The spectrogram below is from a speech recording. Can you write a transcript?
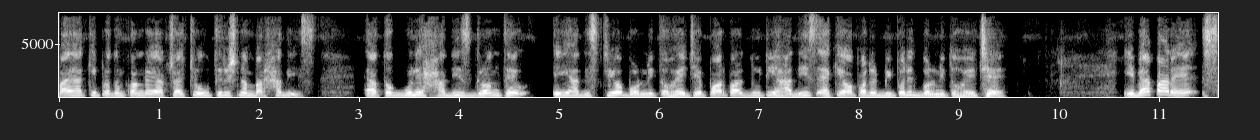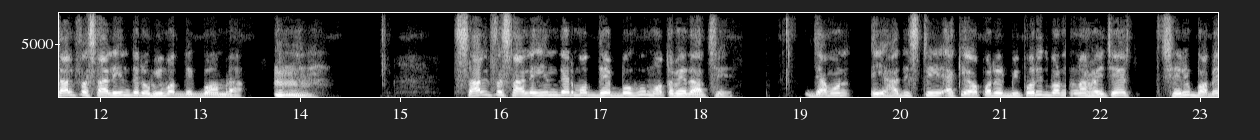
বাইহাকি প্রথম খণ্ড একশো চৌত্রিশ নম্বর হাদিস। এতগুলি হাদিস গ্রন্থে এই হাদিসটিও বর্ণিত হয়েছে। পরপর দুটি হাদিস একে অপরের বিপরীত বর্ণিত হয়েছে। এ ব্যাপারে সালফ সালিহিনদের অভিমত দেখব আমরা। সালফ সালেহিনদের মধ্যে বহু মতভেদ আছে। যেমন এই হাদিসটি একে অপরের বিপরীত বর্ণনা হয়েছে সেরূপ ভাবে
